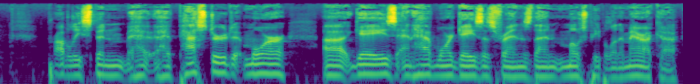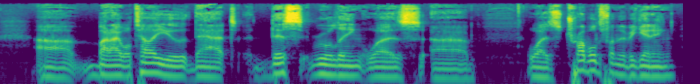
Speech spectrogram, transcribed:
probably spend have pastored more uh, gays and have more gays as friends than most people in America. Uh, but I will tell you that this ruling was uh, was troubled from the beginning.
